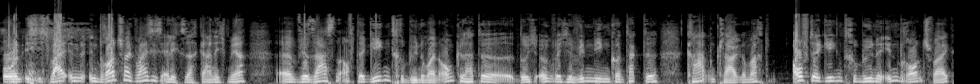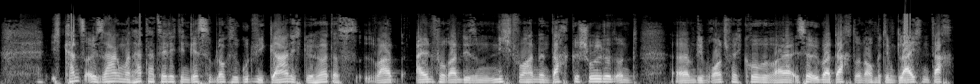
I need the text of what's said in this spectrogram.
Und ich, ich war in, in Braunschweig weiß ich es ehrlich gesagt gar nicht mehr. Äh, wir saßen auf der Gegentribüne. Mein Onkel hatte durch irgendwelche windigen Kontakte Karten klar gemacht auf der Gegentribüne in Braunschweig. Ich kann es euch sagen, man hat tatsächlich den Gästeblock so gut wie gar nicht gehört. Das war allen voran diesem nicht vorhandenen Dach geschuldet und ähm, die Braunschweig-Kurve war ja, ist ja überdacht und auch mit dem gleichen Dach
